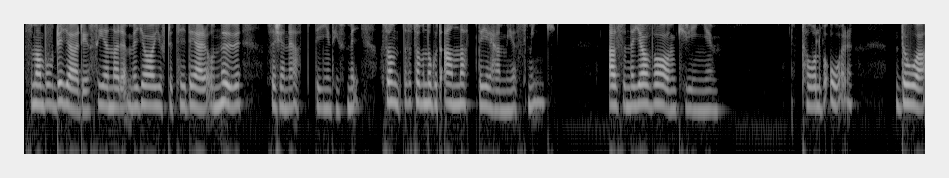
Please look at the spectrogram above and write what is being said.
Så man borde göra det senare, men jag har gjort det tidigare och nu så känner jag att det är ingenting för mig. Som, som något annat, det är det här med smink. Alltså när jag var omkring 12 år, då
